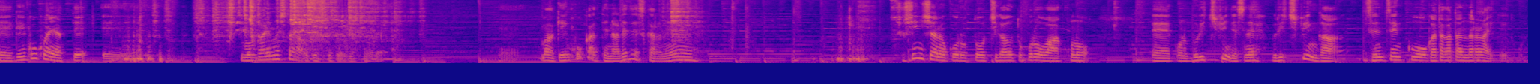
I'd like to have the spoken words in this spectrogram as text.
えー、原稿館やって、えー、質問がありましたら受け付けておりますので、えー、まあ原稿館って慣れですからね。初心者の頃と違うところはこの、えー、このブリッジピンですね。ブリッジピンが全然こうガタガタにならないというところ。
